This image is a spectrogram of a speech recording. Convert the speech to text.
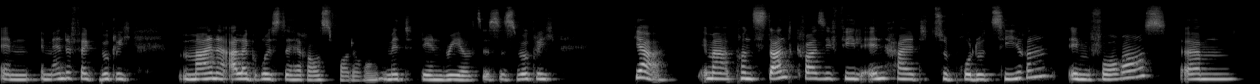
im, im Endeffekt wirklich meine allergrößte Herausforderung mit den Reels. Es ist wirklich, ja, immer konstant quasi viel Inhalt zu produzieren im Voraus, ähm,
